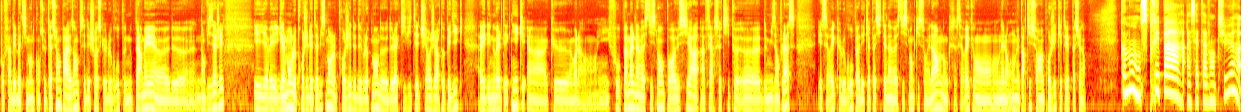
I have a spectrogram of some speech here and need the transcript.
Pour faire des bâtiments de consultation, par exemple, c'est des choses que le groupe nous permet d'envisager. Et il y avait également le projet de l'établissement, le projet de développement de, l'activité de chirurgie orthopédique avec des nouvelles techniques. Euh, que voilà, il faut pas mal d'investissements pour réussir à faire ce type euh, de mise en place. Et c'est vrai que le groupe a des capacités d'investissement qui sont énormes. Donc c'est vrai qu'on est, on est parti sur un projet qui était passionnant. Comment on se prépare à cette aventure?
